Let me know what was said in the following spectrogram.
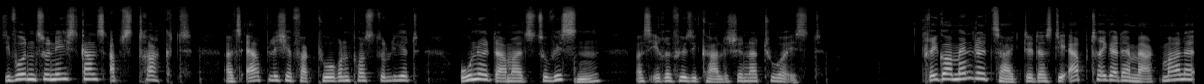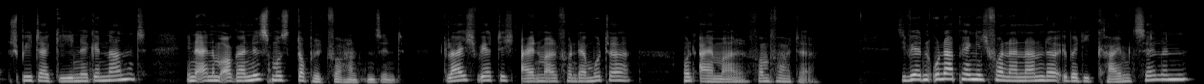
Sie wurden zunächst ganz abstrakt als erbliche Faktoren postuliert, ohne damals zu wissen, was ihre physikalische Natur ist. Gregor Mendel zeigte, dass die Erbträger der Merkmale, später Gene genannt, in einem Organismus doppelt vorhanden sind, gleichwertig einmal von der Mutter und einmal vom Vater. Sie werden unabhängig voneinander über die Keimzellen,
